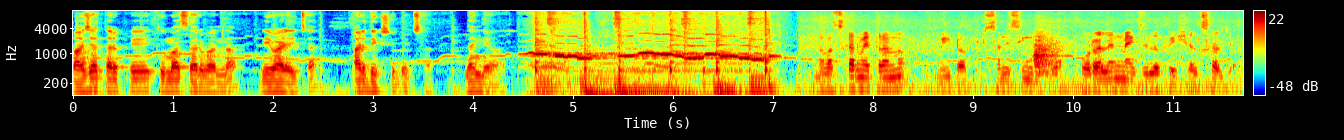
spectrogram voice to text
माझ्यातर्फे तुम्हा सर्वांना दिवाळीच्या हार्दिक शुभेच्छा. धन्यवाद. नमस्कार मित्रांनो मी doctor Sunny Singh oral and maxillofacial surgeon.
